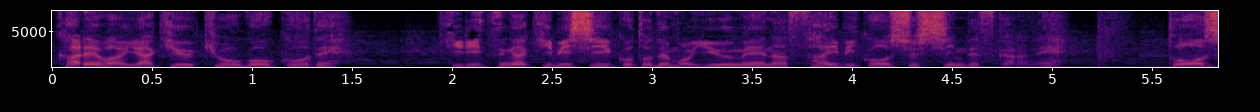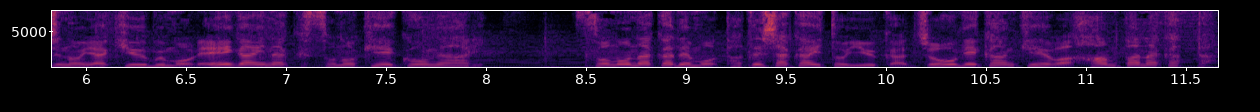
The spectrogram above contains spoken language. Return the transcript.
彼は野球強豪校で規律が厳しいことでも有名な済美校出身ですからね。当時の野球部も例外なくその傾向がありその中でも縦社会というか上下関係は半端なかった。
